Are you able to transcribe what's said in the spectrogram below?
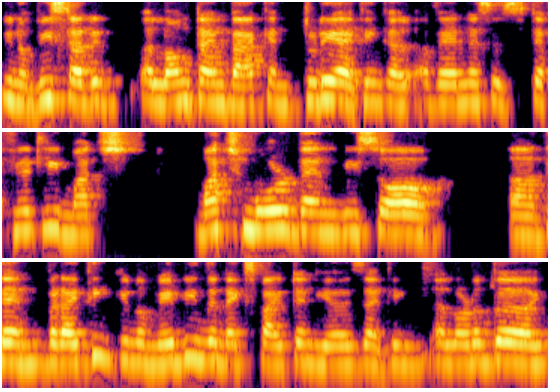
you know, we started a long time back and today I think uh, awareness is definitely much, much more than we saw uh, then. But I think, you know, maybe in the next five ten years, I think a lot of the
